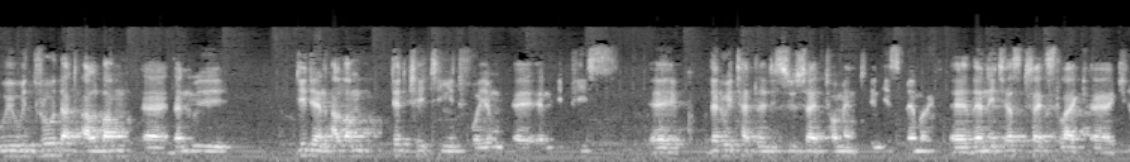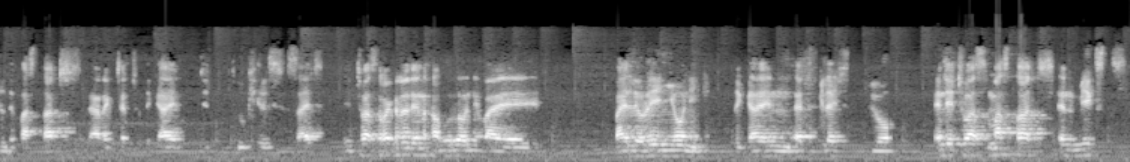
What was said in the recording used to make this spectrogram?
we withdrew that album. Uh, then we did an album dedicating it for him, uh, an EP. Uh, then we titled it Suicide Torment in his memory. Uh, then it has tracks like uh, Kill the Bastard, directed to the guy who, killed suicide. It was recorded in Gaborone by, by Lorraine Yoni, the guy in F Village Studio. And it was mastered and mixed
